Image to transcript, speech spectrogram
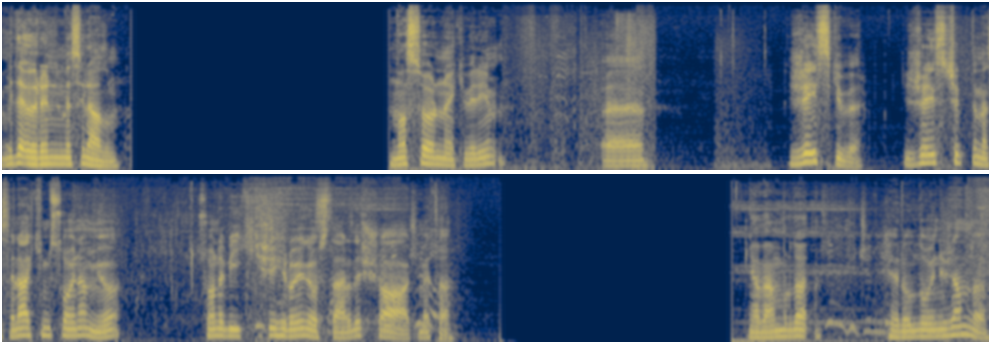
Bir de öğrenilmesi lazım. Nasıl örnek vereyim? Ee, Jace gibi. Jace çıktı mesela kimse oynamıyor. Sonra bir iki kişi hero'yu gösterdi. Şak meta. Ya ben burada Herald'da oynayacağım da.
